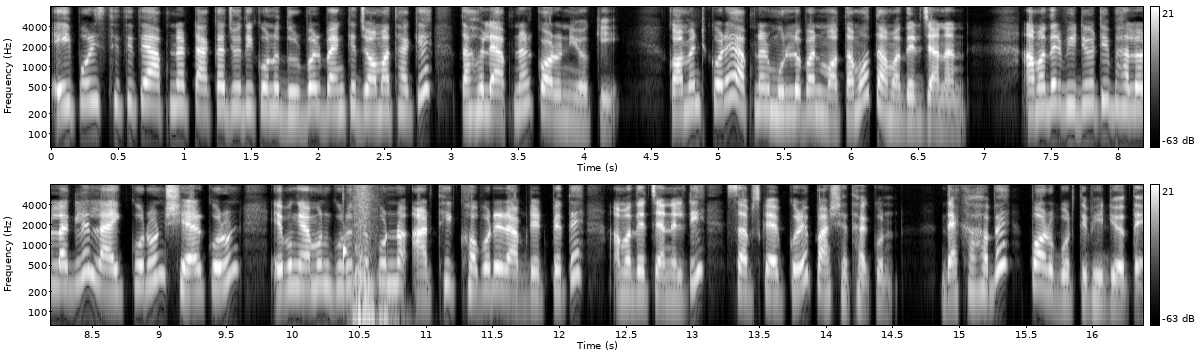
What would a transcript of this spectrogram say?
এই পরিস্থিতিতে আপনার টাকা যদি কোনো দুর্বল ব্যাংকে জমা থাকে, তাহলে আপনার করণীয় কি? কমেন্ট করে আপনার মূল্যবান মতামত আমাদের জানান। আমাদের ভিডিওটি ভালো লাগলে লাইক করুন, শেয়ার করুন এবং এমন গুরুত্বপূর্ণ আর্থিক খবরের আপডেট পেতে আমাদের চ্যানেলটি সাবস্ক্রাইব করে পাশে থাকুন। দেখা হবে পরবর্তী ভিডিওতে।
